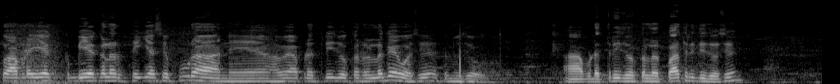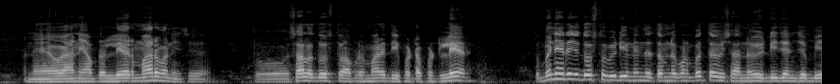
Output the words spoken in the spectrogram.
તો આપણે એક બે કલર થઈ ગયા છે પૂરા અને હવે આપણે ત્રીજો કલર લગાવ્યો છે. તમે જો, આ આપણે ત્રીજો કલર પાથરી દીધો છે. અને હવે આની આપણે લેયર મારવાની છે. તો ચાલો દોસ્તો, આપણે મારી દઈએ ફટાફટ લેયર તો બન્યા રહેજો દોસ્તો વિડીયોની અંદર. તમને પણ બતાવીશ આ નવી ડિઝાઇન છે બે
